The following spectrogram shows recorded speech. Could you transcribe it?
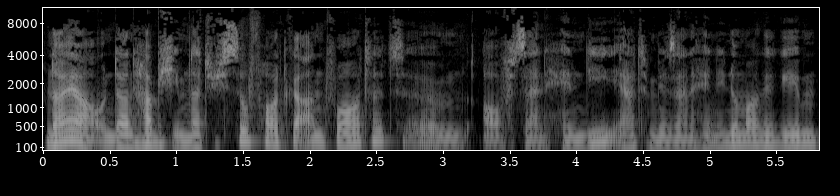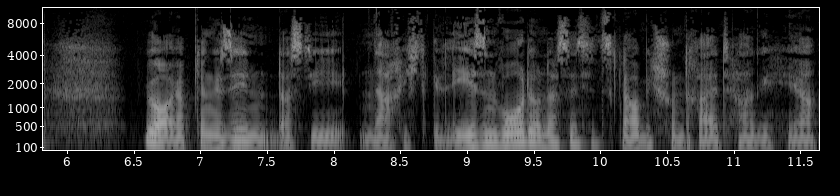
Naja, und dann habe ich ihm natürlich sofort geantwortet ähm, auf sein Handy. Er hatte mir seine Handynummer gegeben ja, ich habe dann gesehen, dass die Nachricht gelesen wurde und das ist jetzt, glaube ich, schon drei Tage her.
